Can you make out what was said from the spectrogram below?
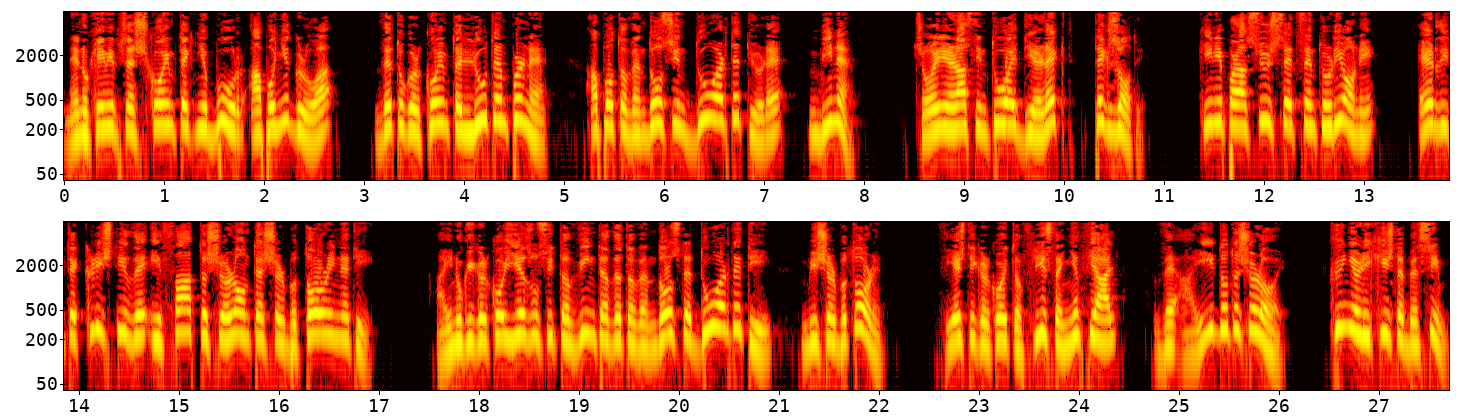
Ne nuk kemi pse shkojmë tek një burrë apo një grua dhe t'u kërkojmë të luten për ne apo të vendosin duart e tyre mbi ne. Çojeni rastin tuaj direkt tek Zoti. Kini parasysh se centurioni erdhi te Krishti dhe i tha të shëronte shërbëtorin e tij. Ai nuk i kërkoi Jezusit të vinte dhe të vendoste duart e tij mbi shërbëtorin. Thjesht i kërkoi të fliste një fjalë dhe ai do të shërohej. Ky njeri kishte besim,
